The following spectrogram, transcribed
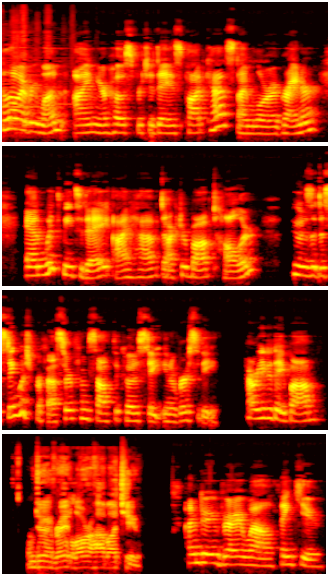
Hello, everyone. I'm your host for today's podcast. I'm Laura Greiner. And with me today, I have Dr. Bob Thaler, who is a distinguished professor from South Dakota State University. How are you today, Bob? I'm doing great. Laura, how about you? I'm doing very well. Thank you.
